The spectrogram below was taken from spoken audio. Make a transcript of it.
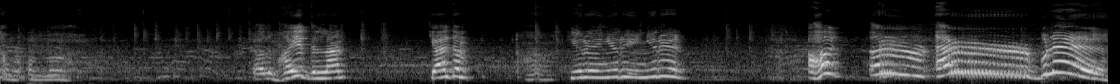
Tamam Allah. Ya oğlum hayırdır lan? Geldim. Ha, yürüyün yürüyün yürüyün. Aha. Er, er, bu ne?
